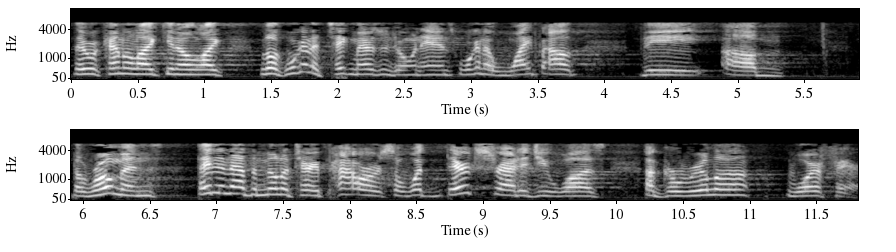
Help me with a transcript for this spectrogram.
they were kind of like, you know, like, look, we're going to take matters into our own hands. We're going to wipe out the, um, the Romans they didn't have the military power, so what their strategy was a guerrilla warfare.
